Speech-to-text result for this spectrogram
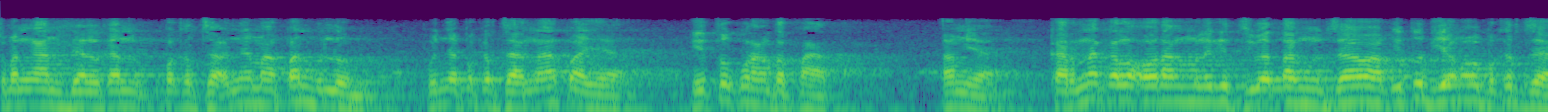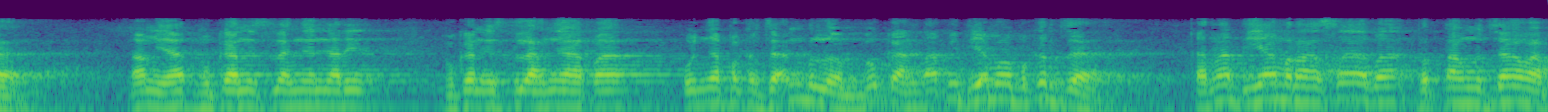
cuma ngandalkan pekerjaannya mapan belum, punya pekerjaan apa ya? Itu kurang tepat. Paham ya? Karena kalau orang memiliki jiwa tanggung jawab itu dia mau bekerja. Paham ya? Bukan istilahnya nyari bukan istilahnya apa? Punya pekerjaan belum? Bukan, tapi dia mau bekerja. Karena dia merasa apa? bertanggung jawab.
